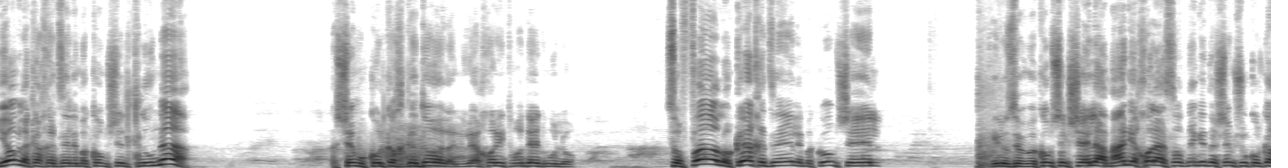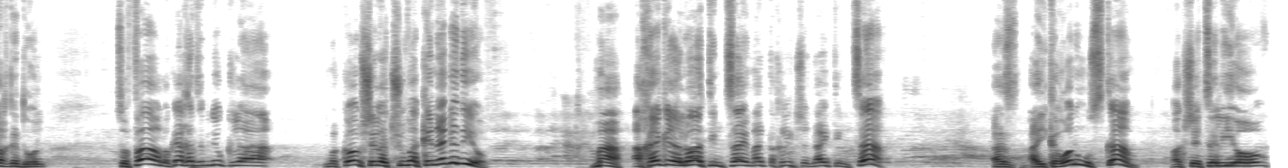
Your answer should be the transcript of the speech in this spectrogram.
איוב לקח את זה למקום של תלונה. השם הוא כל כך גדול, אני לא יכול להתמודד מולו. צופר לוקח את זה למקום של, כאילו זה במקום של שאלה, מה אני יכול לעשות נגד השם שהוא כל כך גדול? צופר לוקח את זה בדיוק למקום של התשובה כנגד איוב. מה, החקר אלוה תמצא אם את תחליט שדי תמצא? אז העיקרון הוא מוסכם, רק שאצל איוב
